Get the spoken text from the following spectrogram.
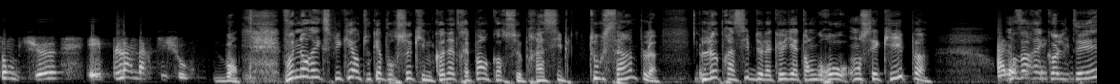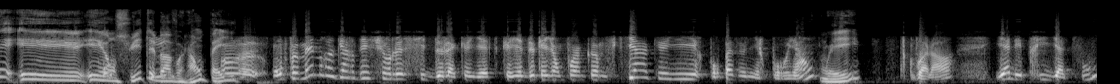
somptueux et plein d'artichauts. Bon, vous nous réexpliquez, en tout cas pour ceux qui ne connaîtraient pas encore ce principe tout simple, le principe de la cueillette. En gros, on s'équipe, Alors, on va récolter et, et ensuite, eh ben voilà, on paye. Euh, on peut même regarder sur le site de la cueillette, cueillettedecaillan.com, ce qu'il y a à cueillir pour pas venir pour rien. Oui. Voilà. Il y a les prix, il y a tout.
